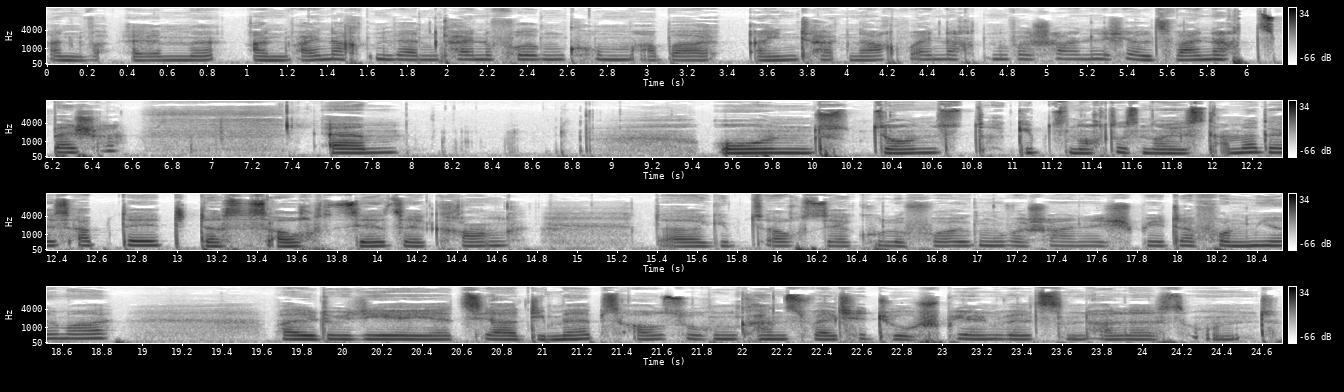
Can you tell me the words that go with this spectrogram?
An, ähm, an Weihnachten werden keine Folgen kommen, aber einen Tag nach Weihnachten wahrscheinlich als Weihnachtsspecial. Ähm, und sonst gibt's noch das neue Stammergeist Update. Das ist auch sehr, sehr krank. Da gibt's auch sehr coole Folgen, wahrscheinlich später von mir mal. Weil du dir jetzt ja die Maps aussuchen kannst, welche du spielen willst und alles. Und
